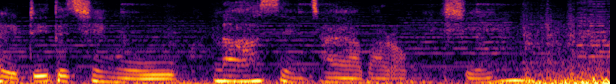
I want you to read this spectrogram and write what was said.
တဲ့ဒေသချင်းကိုနားဆင်ကြရပါတော့မယ်ရှင်။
